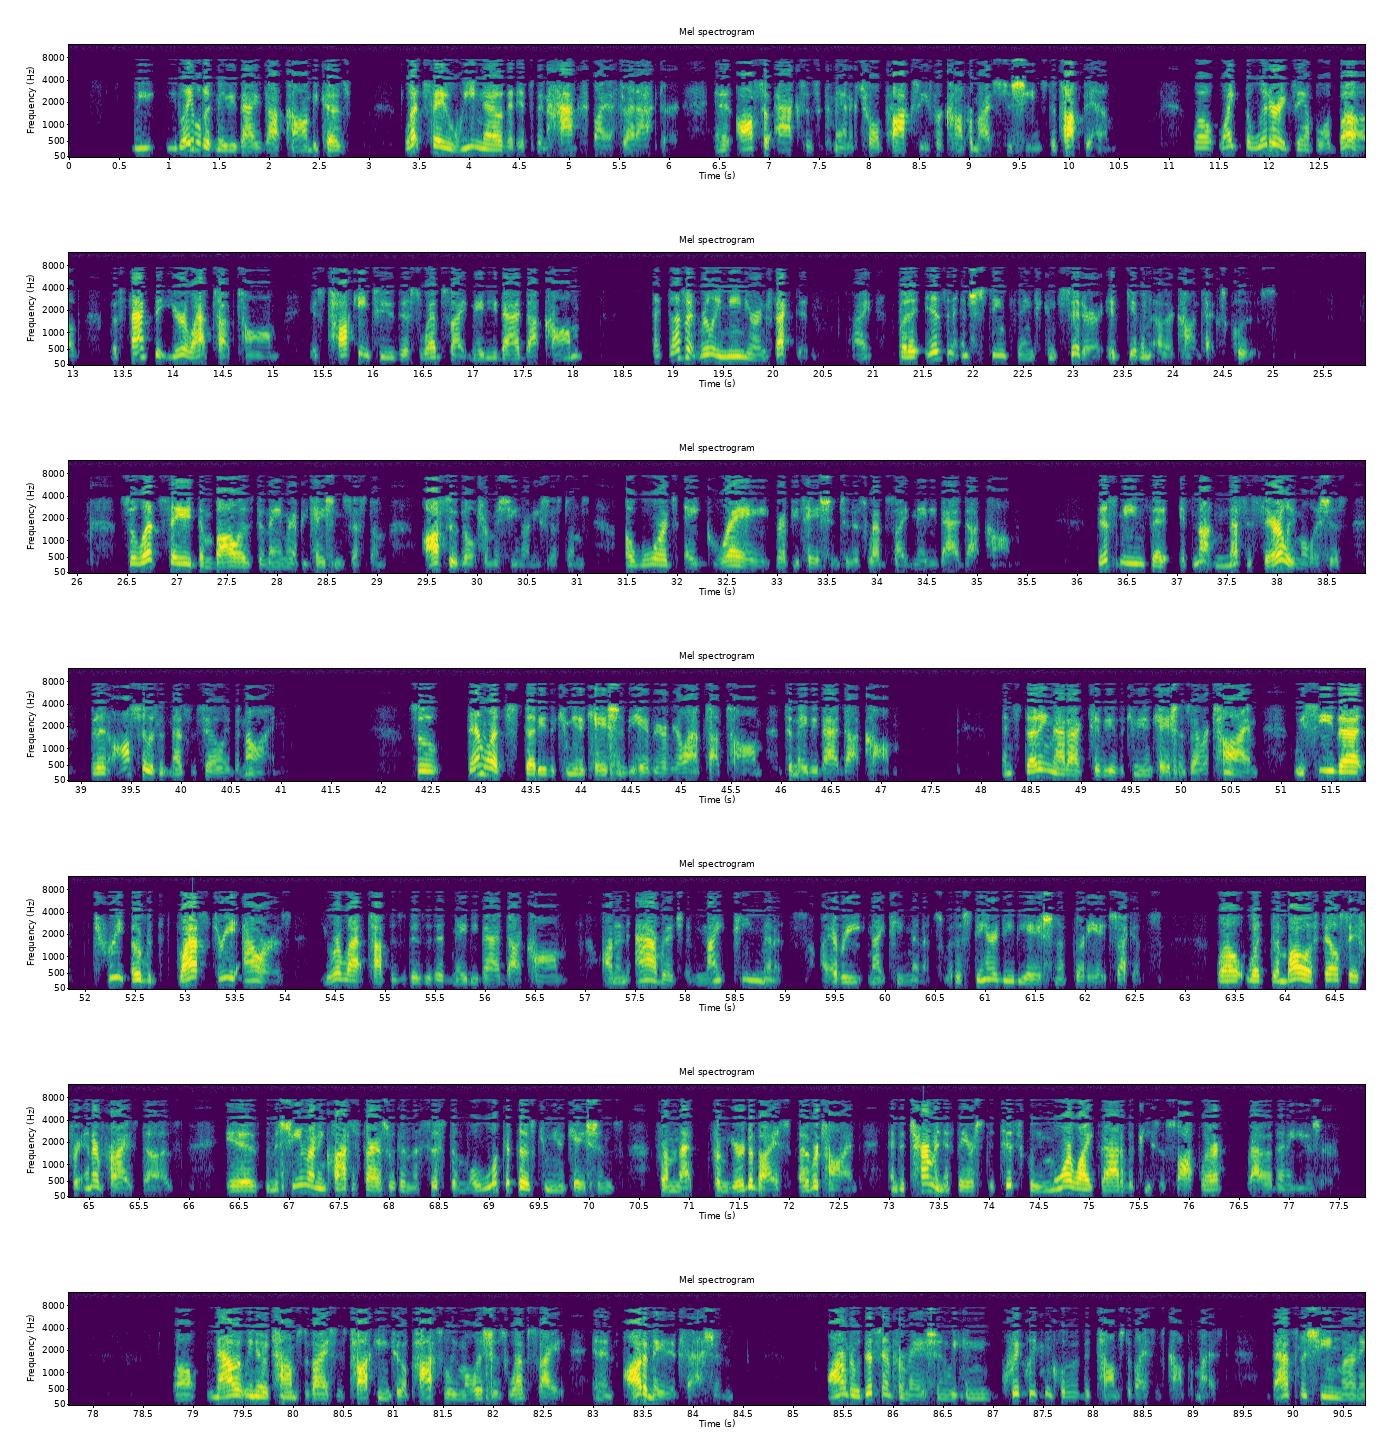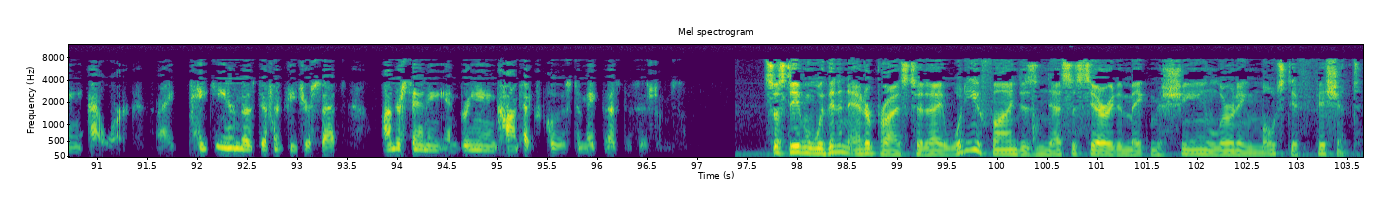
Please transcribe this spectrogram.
we, we labeled it maybebad.com because let's say we know that it's been hacked by a threat actor, and it also acts as a command and control proxy for compromised machines to talk to him. Well, like the litter example above, the fact that your laptop, Tom, is talking to this website, maybebad.com, that doesn't really mean you're infected, right? But it is an interesting thing to consider if given other context clues. So let's say Damballa's domain reputation system, also built from machine learning systems, awards a gray reputation to this website, maybebad.com. This means that it's not necessarily malicious, but it also isn't necessarily benign. So then let's study the communication behavior of your laptop, Tom, to maybebad.com. And studying that activity of the communications over time, we see that three, over the last three hours, your laptop has visited maybebad.com on an average of 19 minutes, uh, every 19 minutes, with a standard deviation of 38 seconds. Well, what Damballa Failsafe for Enterprise does is the machine learning classifiers within the system will look at those communications from that from your device over time and determine if they are statistically more like that of a piece of software rather than a user. Well, now that we know Tom's device is talking to a possibly malicious website in an automated fashion, armed with this information, we can quickly conclude that Tom's device is compromised. That's machine learning at work, right? Taking in those different feature sets, understanding and bringing in context clues to make those decisions. So, Stephen, within an enterprise today, what do you find is necessary to make machine learning most efficient?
